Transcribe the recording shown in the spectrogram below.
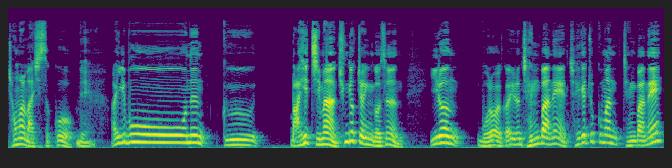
정말 맛있었고 네. 아, 일본은 그 맛있지만 충격적인 것은 이런 뭐라고 할까요? 이런 쟁반에 되게 조그만 쟁반에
